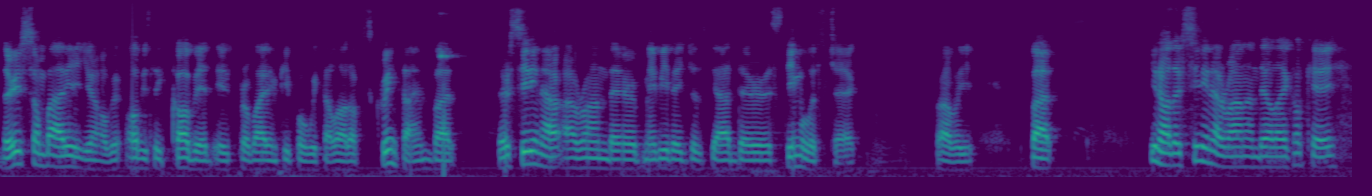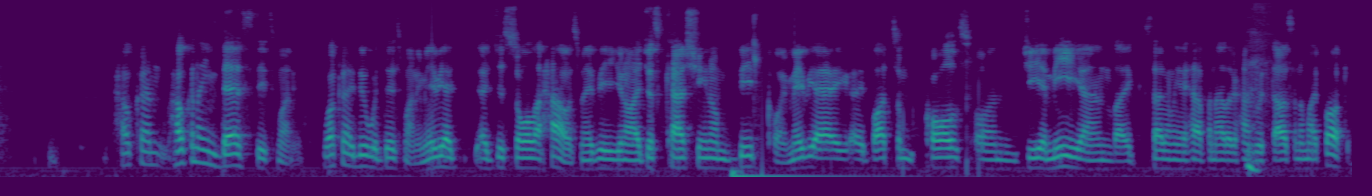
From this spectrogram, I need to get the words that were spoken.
there is somebody, you know, obviously COVID is providing people with a lot of screen time, but they're sitting around there. Maybe they just got their stimulus check, probably, but you know, they're sitting around and they're like, okay, how can how can I invest this money? What can I do with this money? Maybe I, I just sold a house. Maybe you know I just cash in on Bitcoin. Maybe I, I bought some calls on GME and like suddenly I have another hundred thousand in my pocket.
